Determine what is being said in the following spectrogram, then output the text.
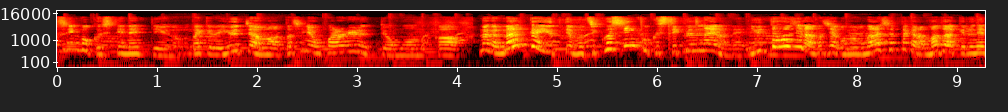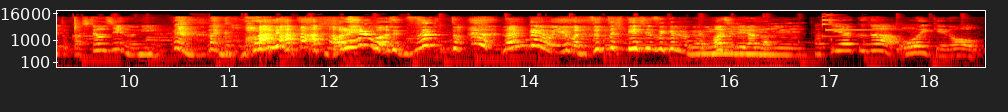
申告してねっていうの。だけどゆうちゃんは私に怒られるって思うのか。なんか何回言っても自己申告してくんないのね。言ってほしいの私はこのおならしちゃったから窓開けるねとかしてほしいのに。なんかバレバレるまでずっと何言うまでずっと否定し続けるのがマジで嫌だ。立ち役が多いけど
